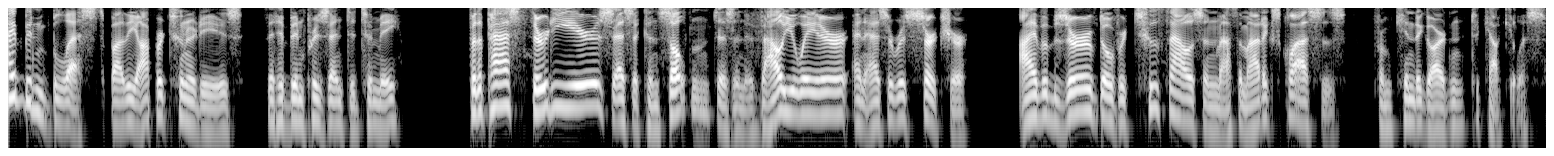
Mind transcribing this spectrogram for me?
I've been blessed by the opportunities that have been presented to me. For the past 30 years, as a consultant, as an evaluator, and as a researcher, I have observed over 2,000 mathematics classes from kindergarten to calculus.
